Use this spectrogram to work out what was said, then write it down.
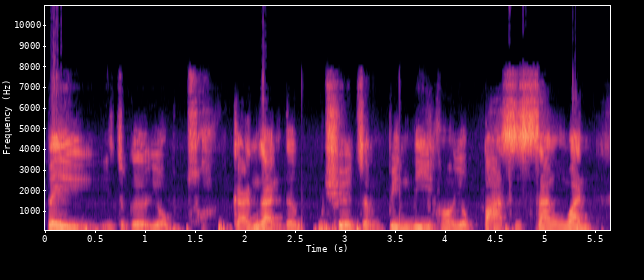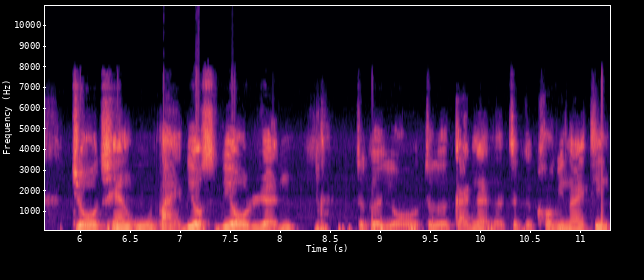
被这个有感染的确诊病例哈，有八十三万九千五百六十六人，这个有这个感染的这个 COVID-19，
